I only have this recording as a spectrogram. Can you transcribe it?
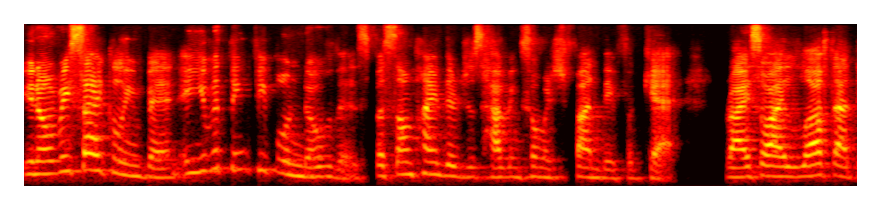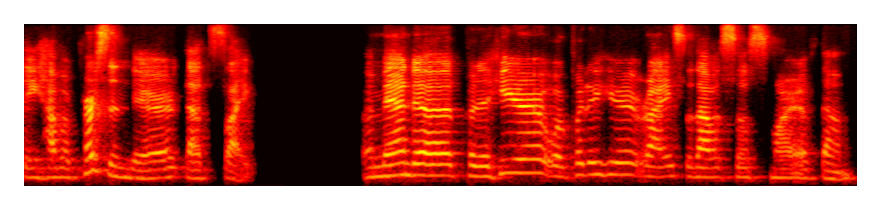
you know, recycling bin. And you would think people know this, but sometimes they're just having so much fun, they forget, right? So I love that they have a person there that's like, Amanda, put it here or put it here, right? So that was so smart of them.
